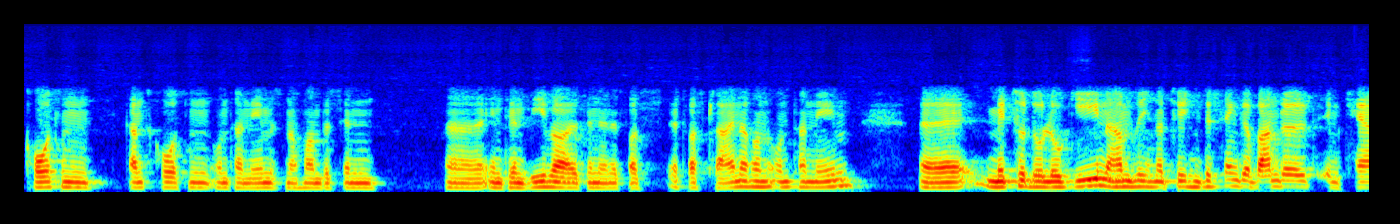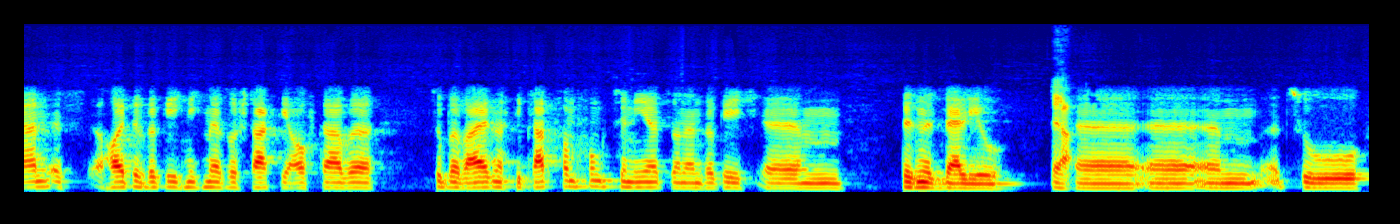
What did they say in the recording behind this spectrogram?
großen, ganz großen Unternehmen ist nochmal ein bisschen äh, intensiver als in den etwas, etwas kleineren Unternehmen. Äh, Methodologien haben sich natürlich ein bisschen gewandelt. Im Kern ist heute wirklich nicht mehr so stark die Aufgabe zu beweisen, dass die Plattform funktioniert, sondern wirklich ähm, Business Value ja. äh, äh, ähm, zu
